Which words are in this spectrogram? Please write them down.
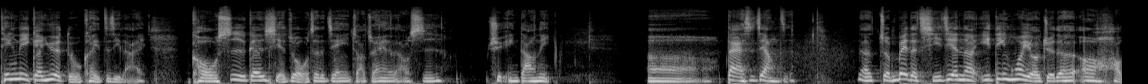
听力跟阅读可以自己来。口试跟写作，我真的建议找专业的老师去引导你。呃，大概是这样子。那准备的期间呢，一定会有觉得哦，好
